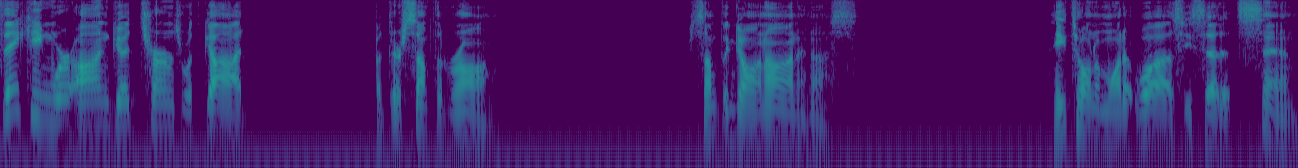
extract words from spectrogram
thinking we're on good terms with God, but there's something wrong. There's something going on in us. He told him what it was. He said, It's sin.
